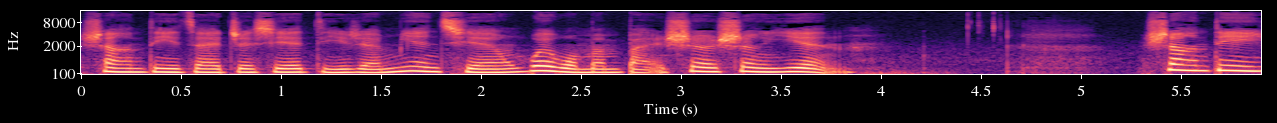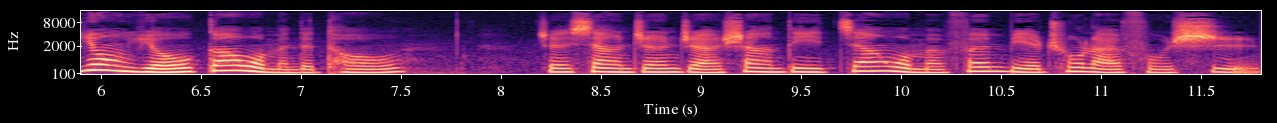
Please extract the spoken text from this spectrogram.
上帝在这些敌人面前为我们摆设盛宴。上帝用油膏我们的头，这象征着上帝将我们分别出来服侍。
